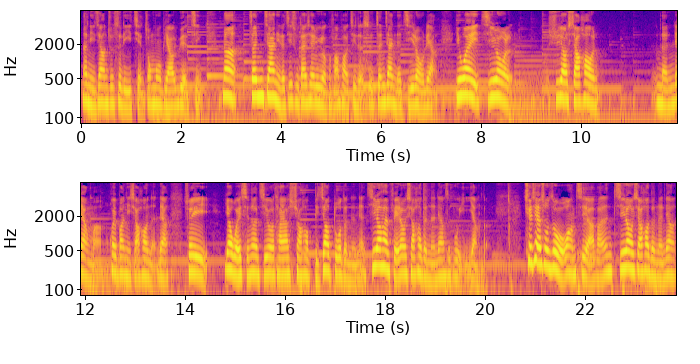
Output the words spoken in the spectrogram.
那你这样就是离减重目标越近。那增加你的基础代谢率有个方法，记得是增加你的肌肉量，因为肌肉需要消耗能量嘛，会帮你消耗能量，所以要维持那个肌肉，它要消耗比较多的能量。肌肉和肥肉消耗的能量是不一样的，确切的数字我忘记了，反正肌肉消耗的能量。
